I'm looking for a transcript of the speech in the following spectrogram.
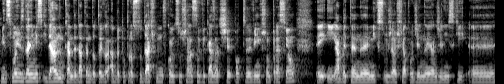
więc moim zdaniem jest idealnym kandydatem do tego, aby po prostu dać mu w końcu szansę wykazać się pod większą presją i, i aby ten miks ujrzał światło dzienne. Jan Zieliński, e,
